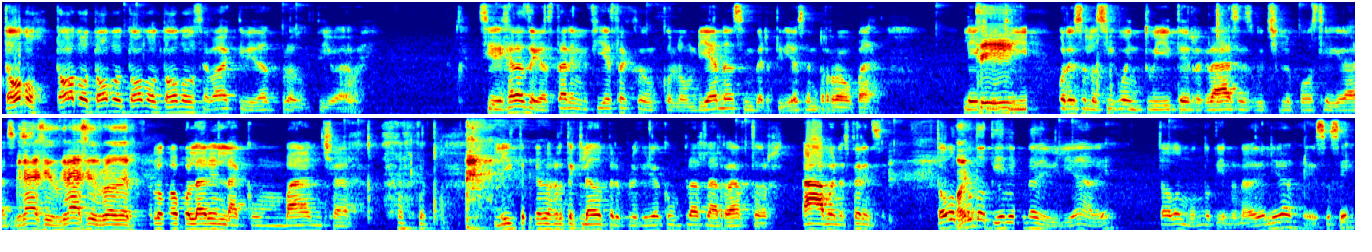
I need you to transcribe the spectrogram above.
Todo, todo, todo, todo, todo se va a actividad productiva, güey. Si dejaras de gastar en fiestas colombianas, invertirías en ropa. sí. Por eso lo sigo en Twitter. Gracias, Wichilo Postle, gracias. Gracias, gracias, brother. Solo va a volar en la cumbancha. Lick tenía mejor teclado, pero prefirió comprar la Raptor. Ah, bueno, espérense. Todo el mundo tiene una debilidad, ¿eh? Todo el mundo tiene una debilidad, eso sí.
